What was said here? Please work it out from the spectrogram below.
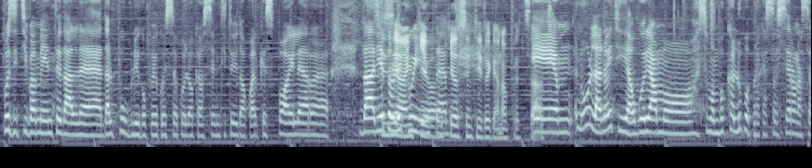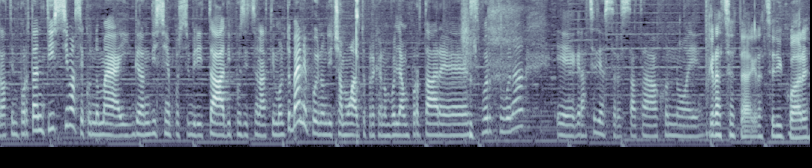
positivamente dal, dal pubblico, poi questo è quello che ho sentito, io do qualche spoiler eh, da dietro Sì, sì, le anch'io, quinte. anch'io ho sentito che hanno apprezzato. E mm, nulla, noi ti auguriamo insomma un bocca al lupo perché stasera è una serata importantissima, secondo me hai grandissime possibilità di posizionarti molto bene, poi non diciamo altro perché non vogliamo portare sfortuna e grazie di essere stata con noi. Grazie a te, grazie di cuore.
